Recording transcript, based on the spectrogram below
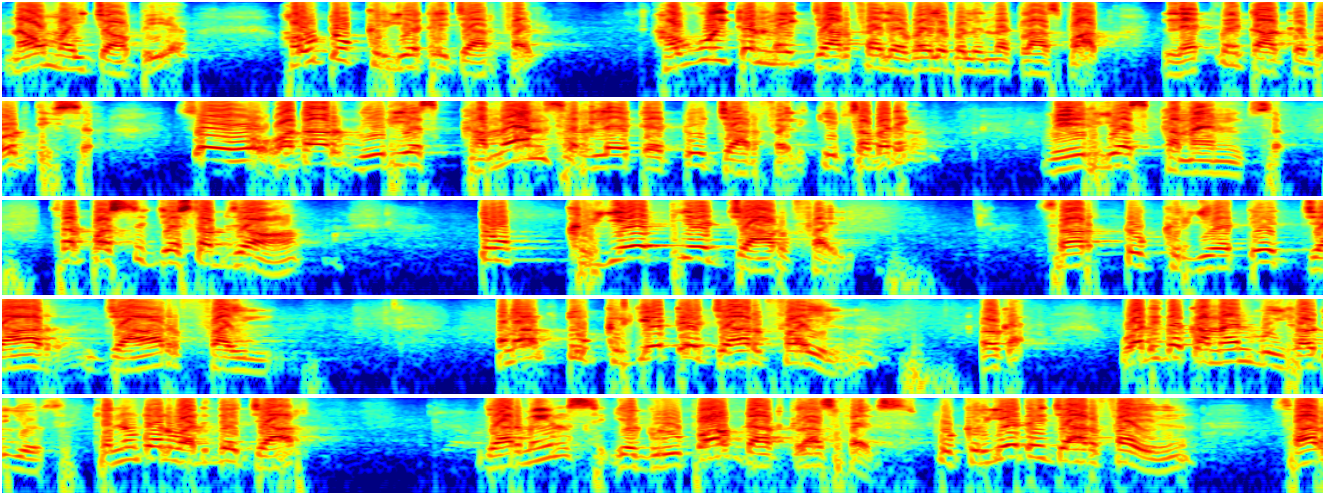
Now my job is how to create a jar file. How we can make jar file available in the class path. Let me talk about this. So what are various commands related to jar file? Keep submitting various commands. Sir, first just observe to create a jar file. Sir, to create a jar jar file. Now to create a jar file, okay. What is the command we have to use? Can you tell what is the jar? Jar means a group of dot class files. To create a jar file sir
